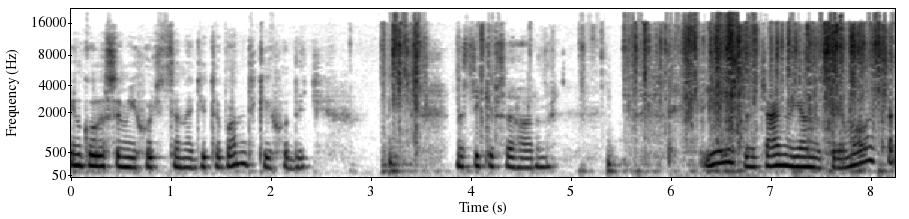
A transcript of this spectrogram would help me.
Інколи самі хочеться надіти бантики і ходити. Настільки все гарне. І, звичайно, я не втрималася.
